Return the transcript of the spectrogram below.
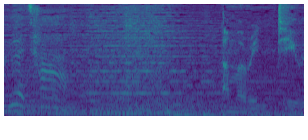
เพื่อชาติ Amarin TV.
